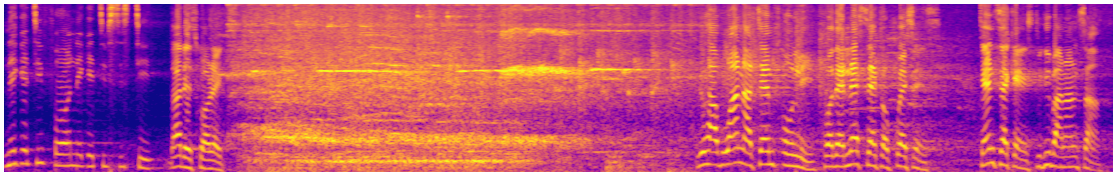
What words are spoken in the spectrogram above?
Negative 4, negative 16. That is correct. You have one attempt only for the next set of questions. 10 seconds to give an answer.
